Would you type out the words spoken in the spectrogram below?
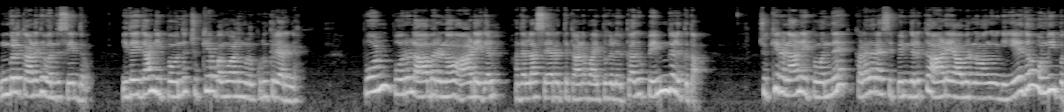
உங்களுக்கானது வந்து சேர்ந்துடும் இதை தான் இப்போ வந்து சுக்கிர பகவான் உங்களுக்கு கொடுக்குறாருங்க. பொன் பொருள் ஆபரணம் ஆடைகள் அதெல்லாம் சேரத்துக்கான வாய்ப்புகள் இருக்குது அதுவும் பெண்களுக்கு தான் சுக்கிரனால் இப்போ வந்து கடகராசி பெண்களுக்கு ஆடை ஆபரணம் வாங்குவீங்க. ஏதோ ஒன்று இப்போ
